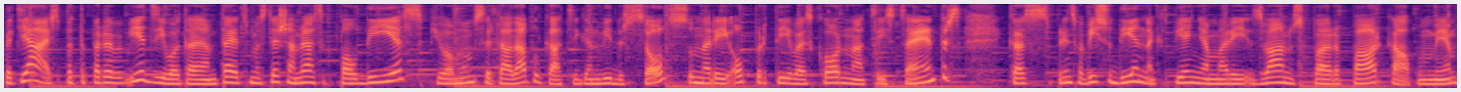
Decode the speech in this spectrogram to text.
Bet jā, es pat par iedzīvotājiem teicu, mums tiešām jāsaka paldies, jo mums ir tāda aplikācija gan vidus SOS un arī operatīvais koordinācijas centrs, kas principā visu diennakti pieņem arī zvanus par pārkāpumiem.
